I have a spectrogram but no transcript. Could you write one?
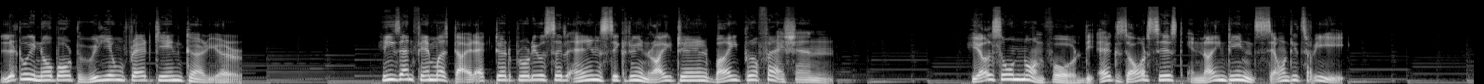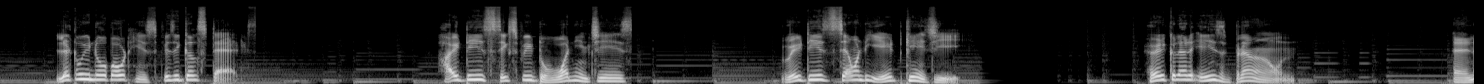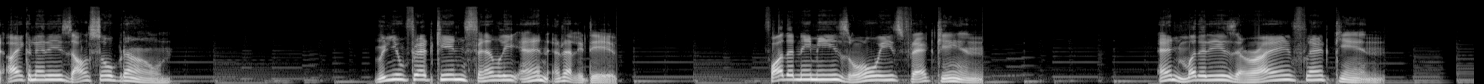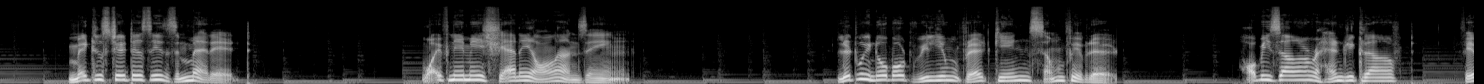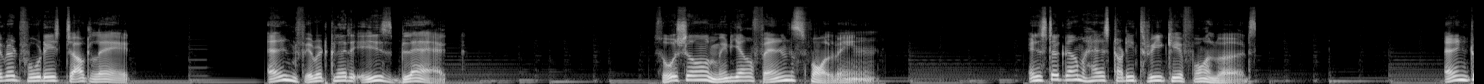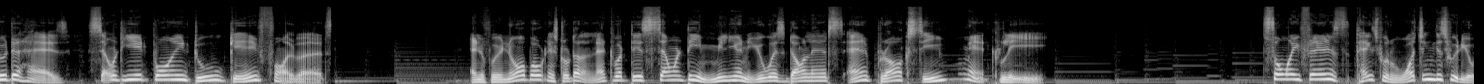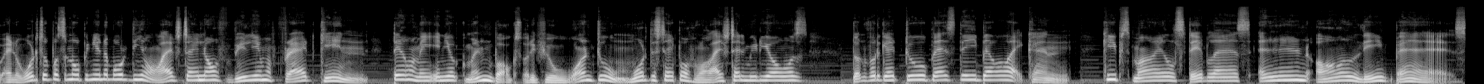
Let we know about William Friedkin career. He is an famous director, producer and screenwriter by profession. He also known for The Exorcist in 1973. Let we know about his physical stats. Height is 6 feet 1 inches. Weight is 78 kg. Hair color is brown. And eye color is also brown. William Friedkin family and relative. Father name is Louis Friedkin. And mother is Ryan Flatkin. Marital status is married. Wife name is Sherry Lansing. Let we know about William Friedkin some favorite. Hobbies are handicraft. Favorite food is chocolate and favorite color is black. Social media fans following Instagram has 33k followers and Twitter has 78.2k followers. And if we know about his total net worth is 70 million US dollars approximately. So my friends, thanks for watching this video and what's your personal opinion about the lifestyle of William Friedkin? Tell me in your comment box or if you want to more this type of lifestyle videos, don't forget to press the bell icon. Keep smile, stay blessed and all the best.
